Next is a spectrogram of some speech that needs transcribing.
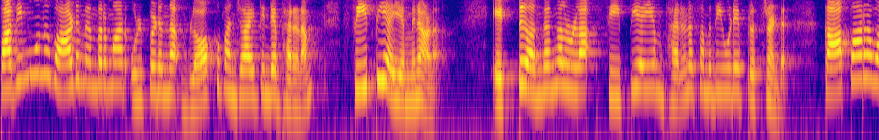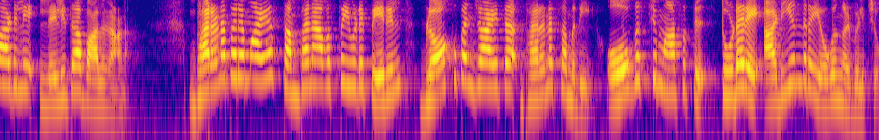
പതിമൂന്ന് വാർഡ് മെമ്പർമാർ ഉൾപ്പെടുന്ന ബ്ലോക്ക് പഞ്ചായത്തിന്റെ ഭരണം സി പി ഐ എമ്മിനാണ്. എട്ട് അംഗങ്ങളുള്ള സി പി ഐ എം ഭരണസമിതിയുടെ പ്രസിഡന്റ് കാപ്പാറ വാർഡിലെ ലളിത ബാലനാണ്. ഭരണപരമായ സ്തംഭനാവസ്ഥയുടെ പേരിൽ ബ്ലോക്ക് പഞ്ചായത്ത് ഭരണസമിതി ഓഗസ്റ്റ് മാസത്തിൽ തുടരെ അടിയന്തര യോഗങ്ങൾ വിളിച്ചു.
